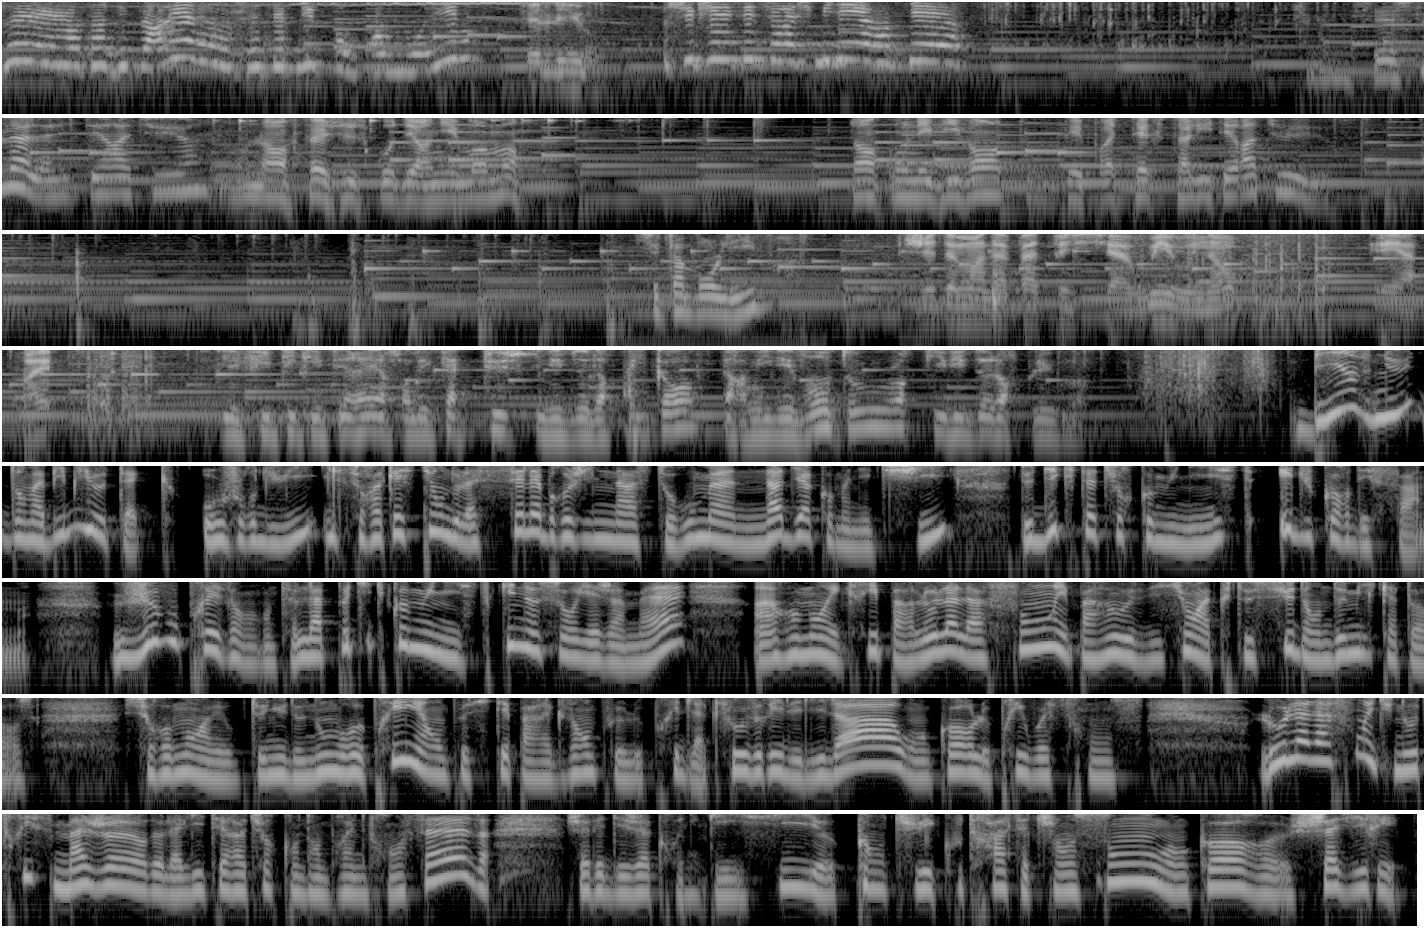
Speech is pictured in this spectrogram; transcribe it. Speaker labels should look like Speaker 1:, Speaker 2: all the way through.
Speaker 1: J'ai entendu parler, alors j'étais venu pour prendre mon livre.
Speaker 2: Quel livre
Speaker 1: Celui que j'ai laissé sur la cheminée avant-hier.
Speaker 3: C'est cela la littérature.
Speaker 4: On en fait jusqu'au dernier moment. Tant qu'on est vivant, tout est prétexte à littérature.
Speaker 5: C'est un bon livre.
Speaker 6: Je demande à Patricia oui ou non. Et après,
Speaker 5: Les critiques littéraires sont des cactus qui vivent de leur piquant, parmi les vautours qui vivent de leurs plumes.
Speaker 7: Bienvenue dans ma bibliothèque. Aujourd'hui, il sera question de la célèbre gymnaste roumaine Nadia Comaneci, de dictature communiste et du corps des femmes. Je vous présente La petite communiste qui ne souriait jamais, un roman écrit par Lola Lafont et paru aux éditions Actes Sud en 2014. Ce roman avait obtenu de nombreux prix, hein. on peut citer par exemple le prix de la closerie des Lilas ou encore le prix West France. Lola Lafont est une autrice majeure de la littérature contemporaine française. J'avais déjà chroniqué ici euh, Quand tu écouteras cette chanson ou encore euh, Chaviré.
